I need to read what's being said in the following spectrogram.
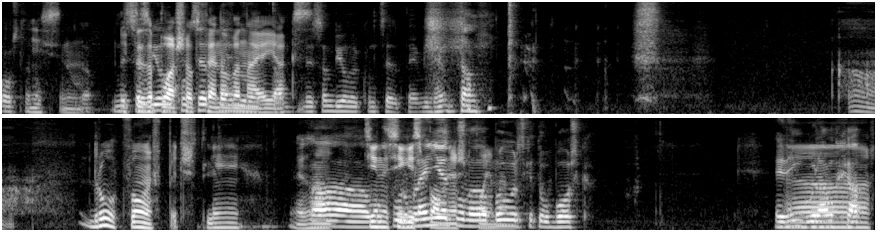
Още не. Наистина. Да. И съм бил на заплашват концерт фенове на. Аякс. Не съм бил на концерт на Eminem там. Друго, какво ме впечатли? Не знам. А, ти не си ги спомняш на има. българската обложка. Един А, голям хап.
